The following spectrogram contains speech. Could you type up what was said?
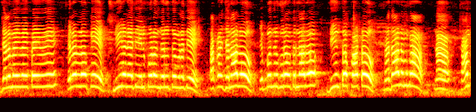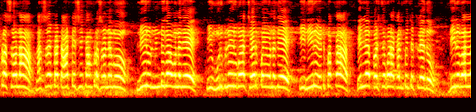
జలమయమైపోయి ఇళ్ళలోకి నీరు అనేది వెళ్ళిపోవడం జరుగుతూ ఉన్నది. అక్కడ జనాలు ఇబ్బందులు గురవుతున్నారు. దీంతో పాటు ప్రధానంగా నా కాంప్లెక్స్లోన నర్సరీపేట ఆర్టీసీ కాంప్లెక్స్లోనేమో నీరు నిండుగా ఉన్నది. ఈ మురికి నీరు కూడా చేరిపోయి ఉన్నది. ఈ నీరు ఎటుపక్క వెళ్ళే పరిస్థితి కూడా కనిపించట్లేదు. దీనివల్ల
